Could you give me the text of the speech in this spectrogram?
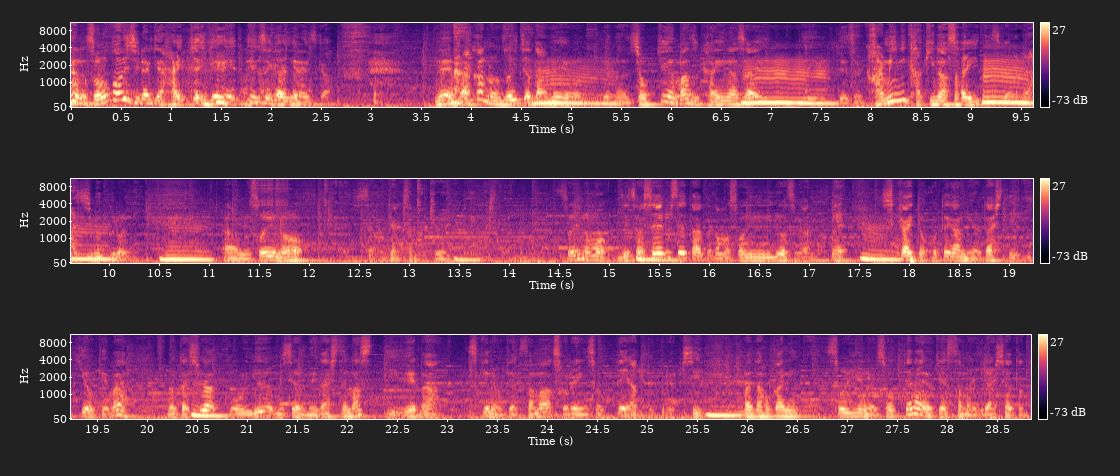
なんかその通りしなきゃ入っちゃいけねえっていう世界じゃないですか。ね、中覗いちゃダメよっていうの食器はまず買いなさいって言ってそれ紙に書きなさいですからうん。ね箸袋に。うん。あのそういうのを実はお客様教育と言いましてそういうのも実はセールセーターとかもそういう要素があるのでうん。しっかりとお手紙を出していきおけば私はこういう店を目指してますって言えば好きなお客様はそれに沿ってやってくれるしん。また他にそういうのに沿ってないお客様がいらっしゃった時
